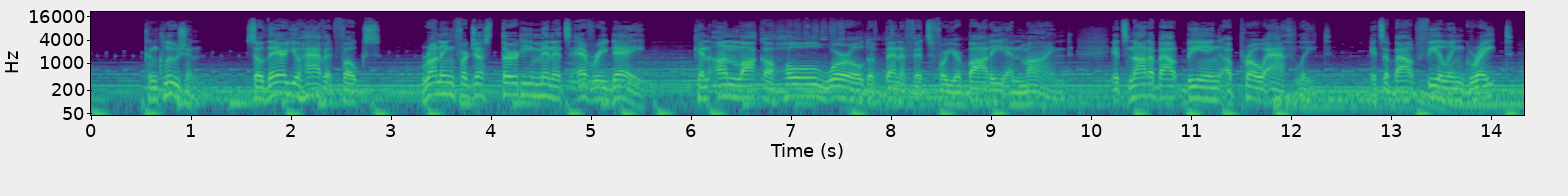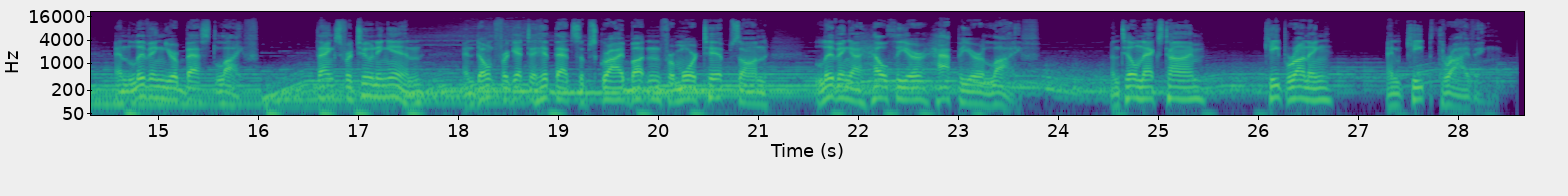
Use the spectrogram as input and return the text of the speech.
Conclusion. So there you have it, folks. Running for just 30 minutes every day can unlock a whole world of benefits for your body and mind. It's not about being a pro athlete. It's about feeling great and living your best life. Thanks for tuning in, and don't forget to hit that subscribe button for more tips on living a healthier, happier life. Until next time, Keep running and keep thriving.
